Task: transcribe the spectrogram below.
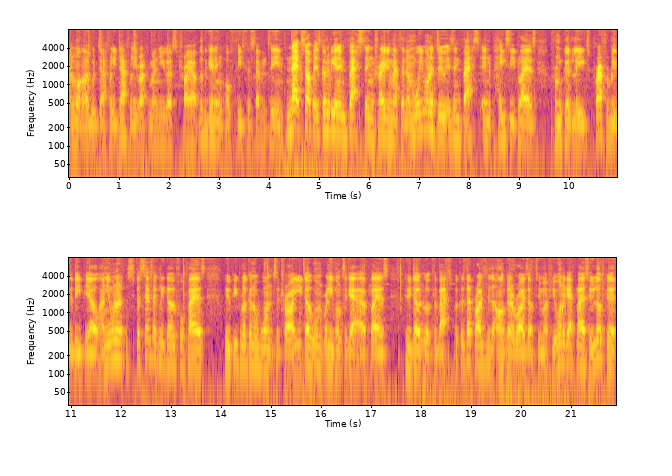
and what I would definitely, definitely recommend you guys to try out the beginning of FIFA 17. Next up is going to be an investing trading method, and what you want to do is invest in pacey players from good leagues, preferably the BPL, and you want to specifically go for players who people are going to want to try. You don't want really want to get uh, players who don't look the best because their prices aren't going to rise up too much. You want to get players who look good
